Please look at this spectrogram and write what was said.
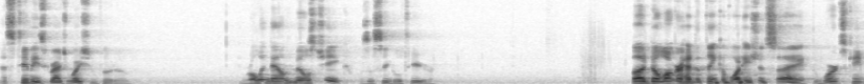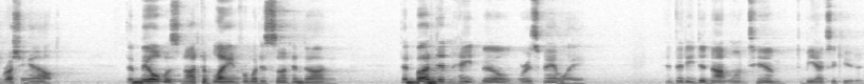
That's Timmy's graduation photo. Rolling down Bill's cheek was a single tear. Bud no longer had to think of what he should say. The words came rushing out that Bill was not to blame for what his son had done, that Bud didn't hate Bill or his family, and that he did not want Tim to be executed.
